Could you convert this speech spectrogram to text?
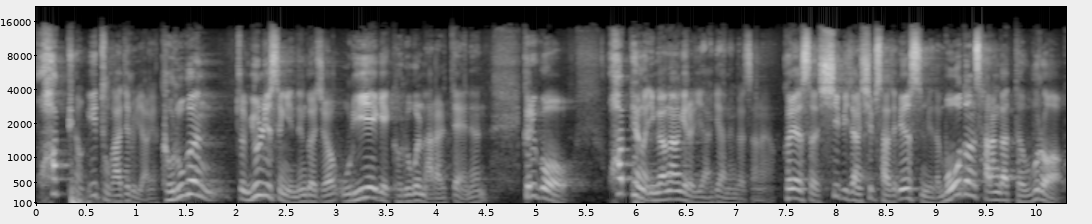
화평 이 두 가지로 이야기해요. 거룩은 좀 윤리성이 있는 거죠. 우리에게 거룩을 말할 때는 그리고 화평은 인간관계를 이야기하는 거잖아요. 그래서 12장 14절 이렇습니다. 모든 사람과 더불어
